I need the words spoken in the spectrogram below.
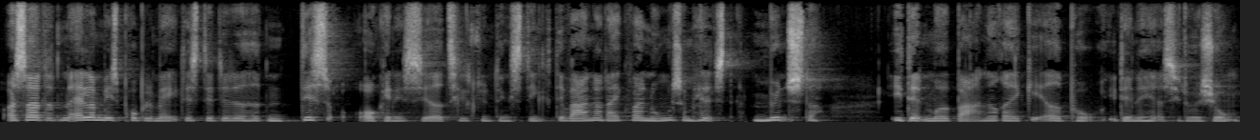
Og så er der den allermest problematiske, det er det, der hedder den disorganiserede tilknytningsstil. Det var, når der ikke var nogen som helst mønster i den måde, barnet reagerede på i denne her situation.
